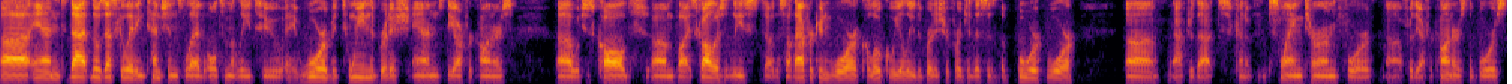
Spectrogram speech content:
Uh, and that those escalating tensions led ultimately to a war between the British and the Afrikaners, uh, which is called, um, by scholars at least, uh, the South African War. Colloquially, the British referred to this as the Boer War. Uh, after that kind of slang term for for the Afrikaners, the Boers.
